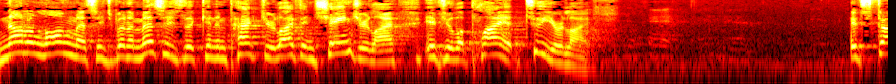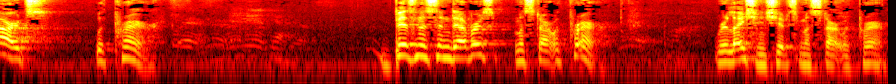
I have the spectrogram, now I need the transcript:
Not a long message, but a message that can impact your life and change your life if you'll apply it to your life. It starts with prayer. Business endeavors must start with prayer. Relationships must start with prayer.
